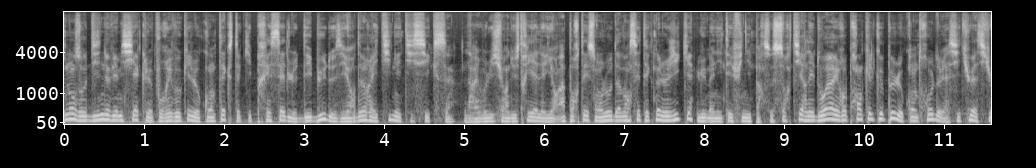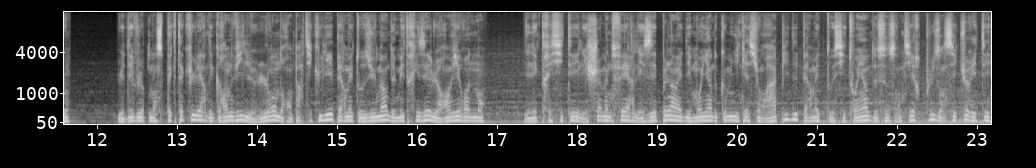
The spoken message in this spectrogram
Revenons au 19e siècle pour évoquer le contexte qui précède le début de The Order 1886. La révolution industrielle ayant apporté son lot d'avancées technologiques, l'humanité finit par se sortir les doigts et reprend quelque peu le contrôle de la situation. Le développement spectaculaire des grandes villes, Londres en particulier, permet aux humains de maîtriser leur environnement. L'électricité, les chemins de fer, les zeppelins et des moyens de communication rapides permettent aux citoyens de se sentir plus en sécurité.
